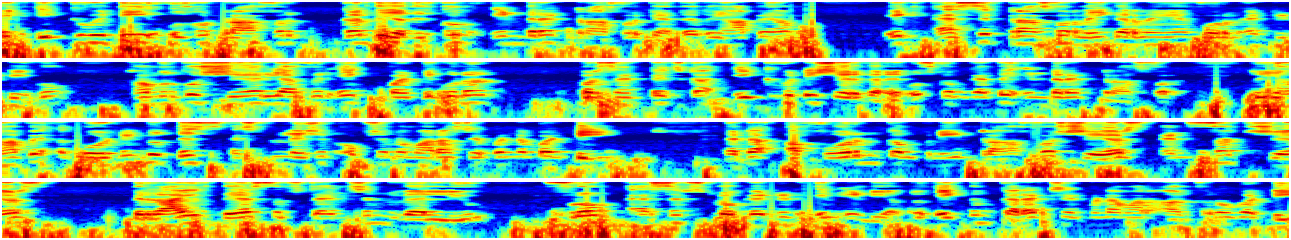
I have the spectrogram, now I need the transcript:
एक इक्विटी उसको ट्रांसफ़र कर दी जाती है जिसको हम इनडायरेक्ट ट्रांसफ़र कहते हैं। तो यहाँ पे हम एक एसेट ट्रांसफ़र नहीं कर रहे हैं फॉरन एंटिटी को, हम उनको शेयर या फिर एक पर्टिकुलर परसेंटेज का इक्विटी शेयर कर, उसको हम कहते हैं इनडायरेक्ट ट्रांसफ़र तो यहाँ पे according to this explanation option हमारा statement number D that a foreign company transfer shares and such shares derive their substantial value from assets located in India. तो एकदम करेक्ट स्टेटमेंट हमारा आंसर होगा D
